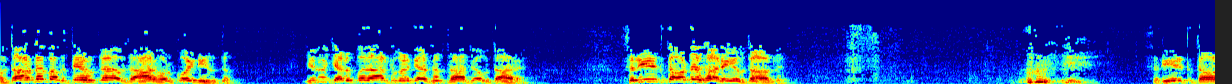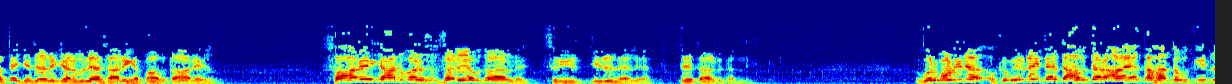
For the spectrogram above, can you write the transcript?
ਅਵਤਾਰ ਦਾ ਭਗਤੇ ਹੁੰਦਾ ਅਵਤਾਰ ਹੋਰ ਕੋਈ ਨਹੀਂ ਹੁੰਦਾ। ਜਿਹਨੂੰ ਜਨਮ ਪਦਾਰਥ ਬਣ ਗਿਆ, ਸੰਸਾਰ 'ਚ ਅਵਤਾਰ ਹੈ। ਸਰੀਰਕ ਤੌਰ ਤੇ ਸਾਰੇ ਅਵਤਾਰ ਨੇ। ਸਰੀਰਕ ਤੌਰ ਤੇ ਜਿਨ੍ਹਾਂ ਨੇ ਜਨਮ ਲਿਆ, ਸਾਰੇ ਆਪਾਂ ਅਵਤਾਰ ਹਾਂ। ਸਾਰੇ ਜਾਨਵਰ ਸੜੇ ਅਵਤਾਰ ਨੇ, ਸਰੀਰ ਜਿਹਨੇ ਲੈ ਲਿਆ, ਤੇ ਧਾਰਨ ਕਰ ਲਈ। ਗੁਰਬਾਣੀ ਨੇ ਕਬੀਰ ਨੇ ਕਹਿੰਦਾ ਅਵਤਾਰ ਆਇਆ, ਕਹਾ ਤੁਮ ਕਿਨ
